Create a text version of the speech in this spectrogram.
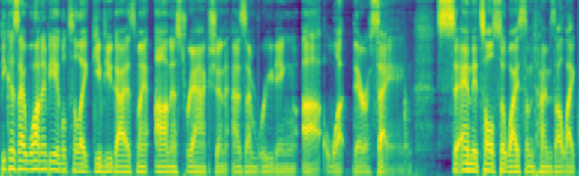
because I want to be able to like give you guys my honest reaction as I'm reading uh, what they're saying. So, and it's also why sometimes I'll like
